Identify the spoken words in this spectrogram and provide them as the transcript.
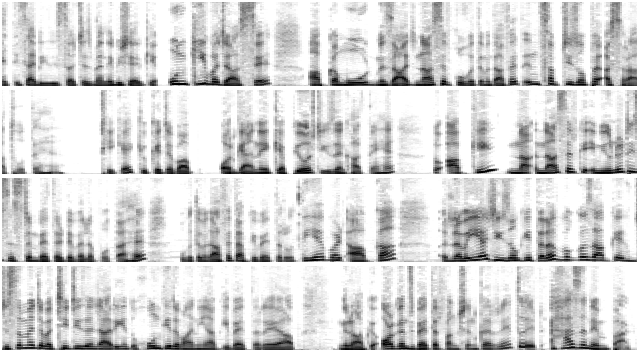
इतनी सारी रिसर्चेज मैंने भी शेयर की, उनकी वजह से आपका मूड मिजाज, ना सिर्फ़ कुत मुदाफ़त इन सब चीज़ों पर असरात होते हैं। ठीक है? क्योंकि जब आप ऑर्गेनिक या प्योर चीज़ें खाते हैं तो आपकी ना ना सिर्फ़ इम्यूनिटी सिस्टम बेहतर डेवलप होता है कुत मुदाफ़त आपकी बेहतर होती है बट आपका रवैया चीज़ों की तरफ़ बिकॉज़ आपके जिसम में जब अच्छी चीज़ें जा रही हैं तो खून की रवानी आपकी बेहतर है, आप यू नो आपके ऑर्गन्स बेहतर फ़ंक्शन कर रहे हैं तो इट हैज़ एन इम्पैक्ट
